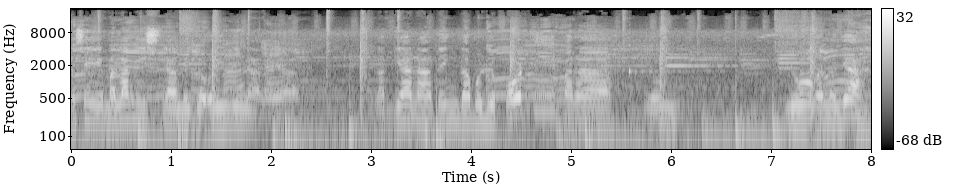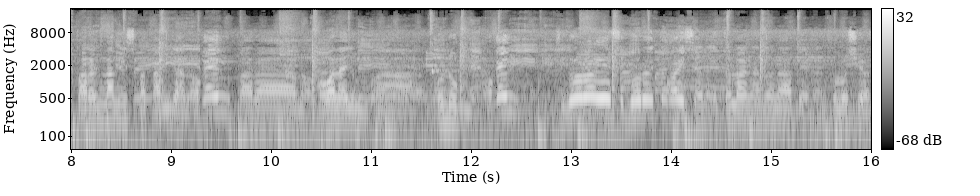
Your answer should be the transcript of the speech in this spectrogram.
Kasi malangis na, medyo oily na. Kaya lagyan natin W40 para yung yung ano niya, parang langis matanggal. Okay? Para ano, mawala yung ah, tunog niya. Okay? Siguro eh, siguro ito guys, ano, ito lang ano natin, ang solusyon.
